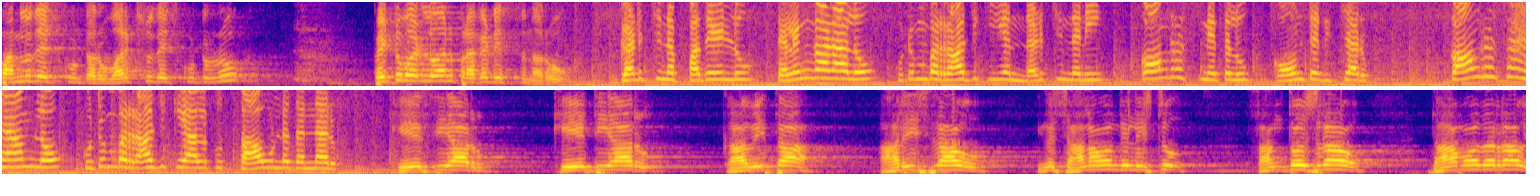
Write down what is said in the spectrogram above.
పనులు తెచ్చుకుంటారు వర్క్స్ తెచ్చుకుంటారు పెట్టుబడులు అని ప్రకటిస్తున్నారు. గడిచిన పదేళ్ళు తెలంగాణలో కుటుంబ రాజకీయం నడిచిందని కాంగ్రెస్ నేతలు కౌంటర్ ఇచ్చారు. కాంగ్రెస్ హయాంలో కుటుంబ రాజకీయాలకు తావుండదన్నారు. కేసీఆర్ కేటీఆర్ కవిత హరీష్ రావు ఇంకా చాలా మంది లిస్టు. సంతోష్ రావు దామోదర్ రావు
